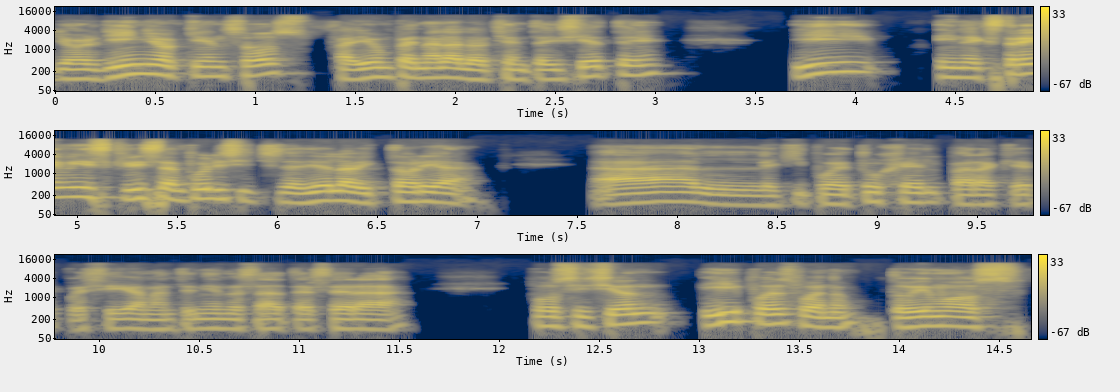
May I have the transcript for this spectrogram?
Jorginho, ¿quién sos? Falló un penal al 87 y in extremis, Christian Pulisic le dio la victoria al equipo de Tuchel para que pues siga manteniendo esa tercera posición y pues bueno, tuvimos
